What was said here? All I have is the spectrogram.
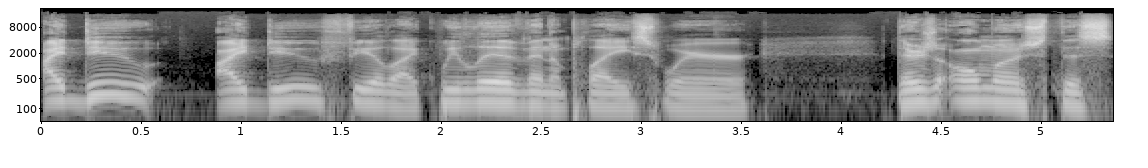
I do I do feel like we live in a place where there's almost this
